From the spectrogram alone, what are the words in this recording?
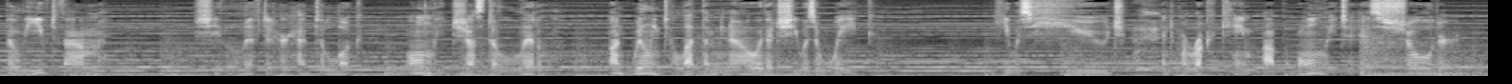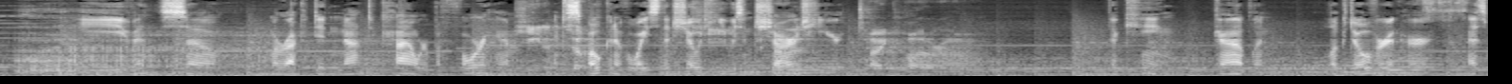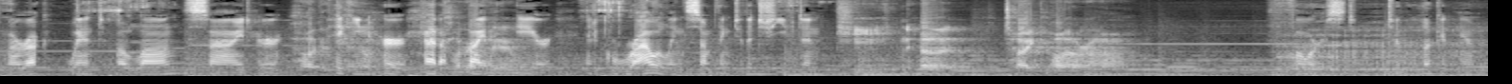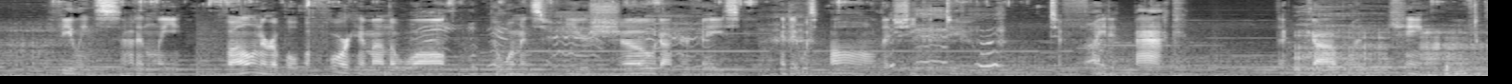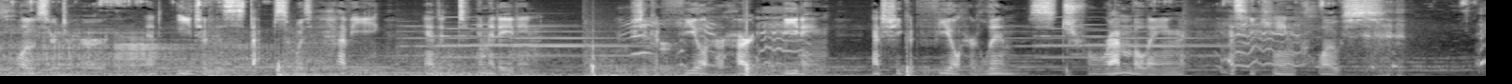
believed them. She lifted her head to look, only just a little, unwilling to let them know that she was awake. He was huge, and Maruk came up only to his shoulder. Even so, Maruk did not cower before him, and spoke in a voice that showed he was in charge here. The king, Goblin, looked over at her as Maruk went alongside her, picking her head up by the hair and growling something to the chieftain. Forced to look at him, feeling suddenly vulnerable before him on the wall, the woman's fear showed on her face, and it was all that she could do to fight it back. The Goblin King moved closer to her, and each of his steps was heavy and intimidating. She could feel her heart beating, and she could feel her limbs trembling as he came close.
